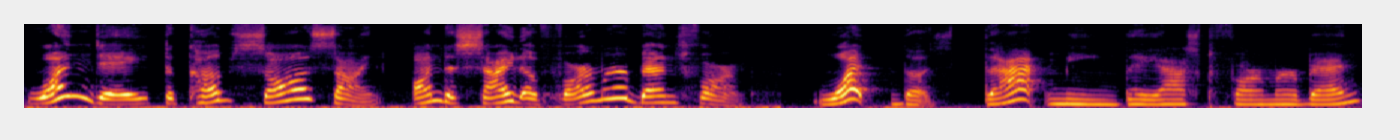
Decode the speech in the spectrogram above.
One day, the cubs saw a sign on the side of Farmer Ben's farm. What does that mean? They asked Farmer Ben.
